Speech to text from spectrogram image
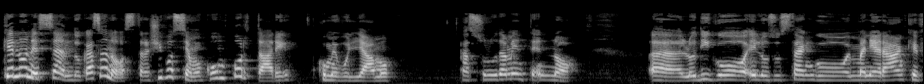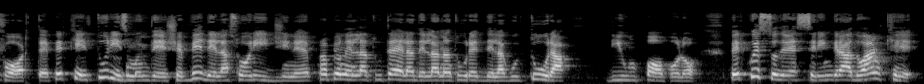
che non essendo casa nostra ci possiamo comportare come vogliamo. Assolutamente no. Uh, lo dico e lo sostengo in maniera anche forte, perché il turismo invece vede la sua origine proprio nella tutela della natura e della cultura di un popolo. Per questo deve essere in grado anche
